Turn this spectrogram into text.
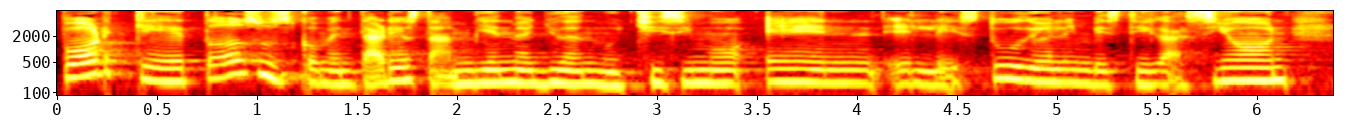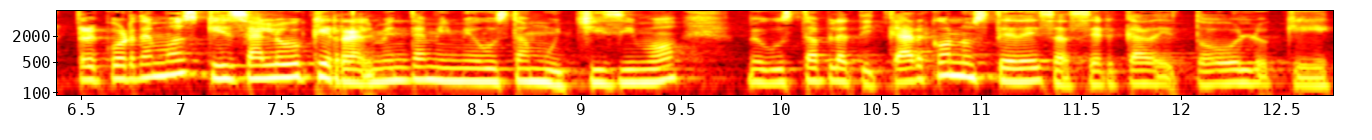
porque todos sus comentarios también me ayudan muchísimo en el estudio, en la investigación. Recordemos que es algo que realmente a mí me gusta muchísimo. Me gusta platicar con ustedes acerca de todo lo que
